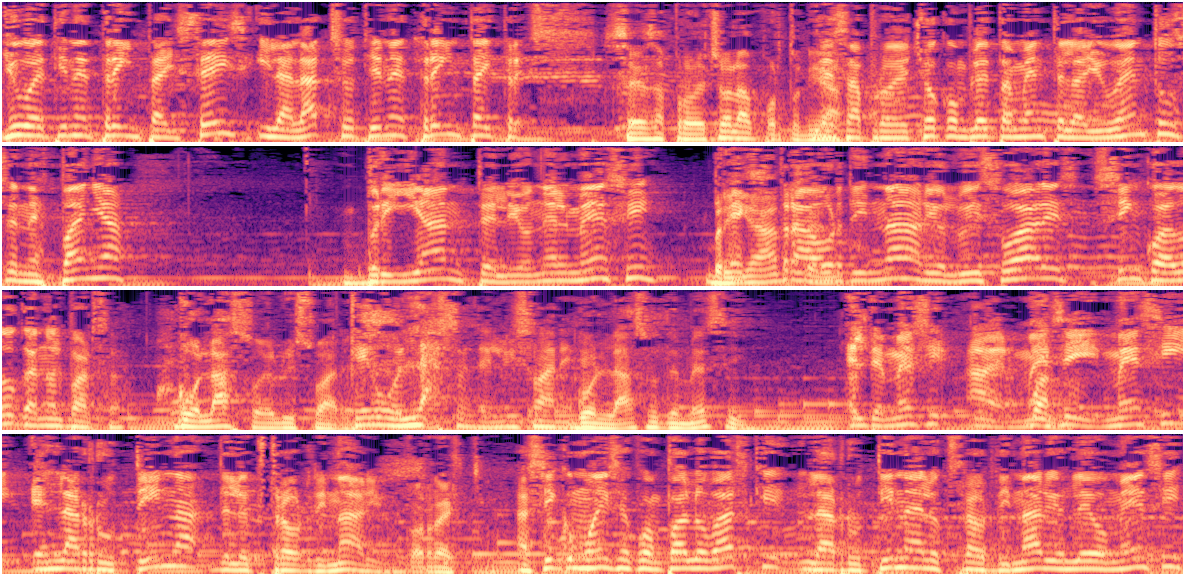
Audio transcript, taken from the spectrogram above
Juve tiene 36 y la Lazio tiene 33. Se desaprovechó la oportunidad. Desaprovechó completamente la Juventus en España. Brillante Lionel Messi. Brillante. Extraordinario Luis Suárez. 5 a 2 ganó el Barça. Golazo de Luis Suárez. Qué golazo de Luis Suárez. Golazos de Messi. El de Messi, a ver, Messi, Messi es la rutina de lo extraordinario. Correcto. Así como dice Juan Pablo Vázquez, la rutina de lo extraordinario es Leo Messi,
